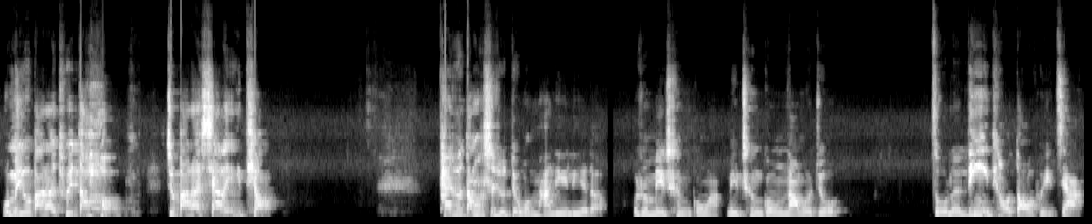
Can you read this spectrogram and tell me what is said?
我没有把他推倒，就把他吓了一跳。他就当时就对我骂咧咧的，我说没成功啊，没成功，那我就走了另一条道回家。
